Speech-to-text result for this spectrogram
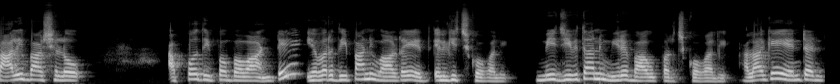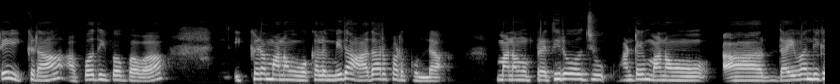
పాలి భాషలో అప్పో దీపోభవ అంటే ఎవరి దీపాన్ని వాళ్ళే వెలిగించుకోవాలి. మీ జీవితాన్ని మీరే బాగుపరుచుకోవాలి. అలాగే ఏంటంటే ఇక్కడ అప్పో దీపోభవ ఇక్కడ మనం ఒకరి మీద ఆధారపడకుండా మనం ప్రతిరోజు అంటే మనం ఆ దైవందిక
